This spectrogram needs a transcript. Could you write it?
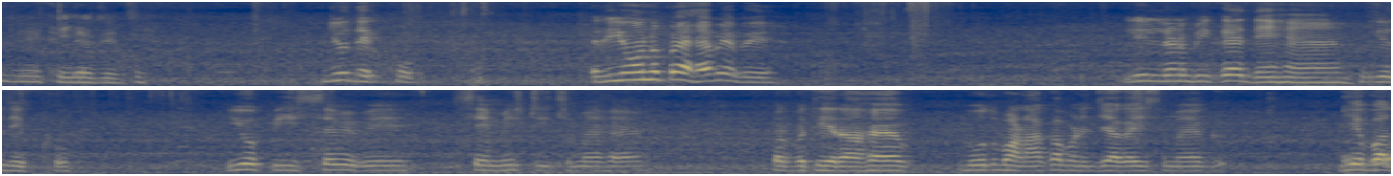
देख ले दीदी। जो देखो रियोन पे है बेबे। लीलन भी कह दे हैं ये देखो। यो पीस है बेबे सेमी स्टिच में है पर बथेरा है बहुत बड़ा का बन जाएगा इसमें। ये बात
